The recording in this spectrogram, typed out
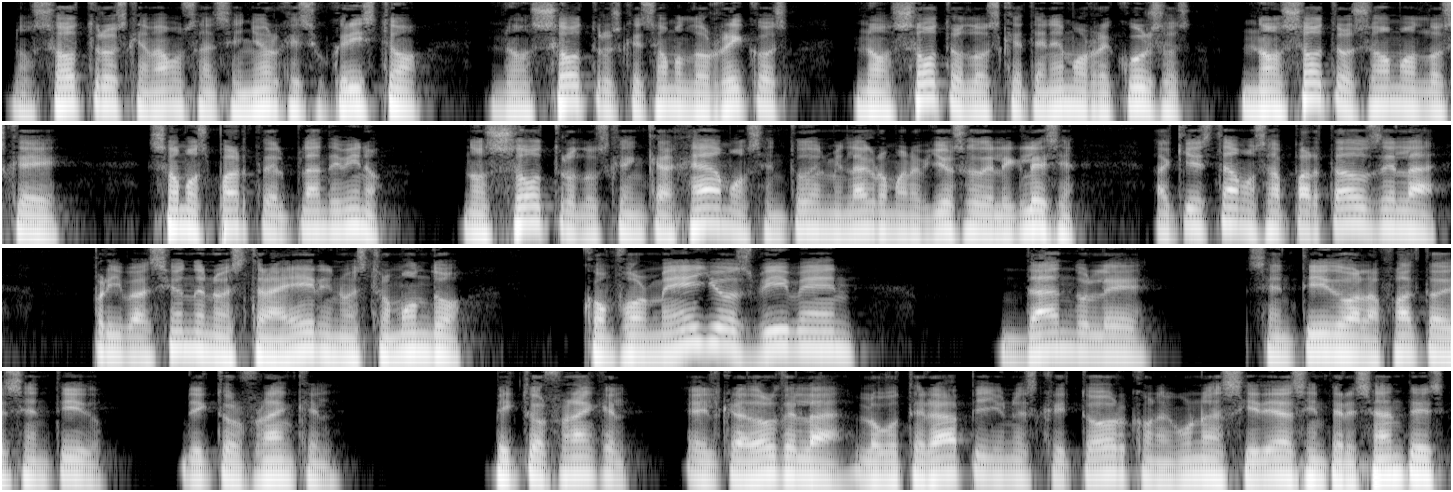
Nosotros que amamos al Señor Jesucristo, nosotros que somos los ricos, nosotros los que tenemos recursos, nosotros somos los que somos parte del plan divino, nosotros los que encajamos en todo el milagro maravilloso de la iglesia. Aquí estamos apartados de la privación de nuestra era y nuestro mundo, conforme ellos viven dándole sentido a la falta de sentido. Víctor Frankl. Víctor Frankl, el creador de la logoterapia y un escritor con algunas ideas interesantes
